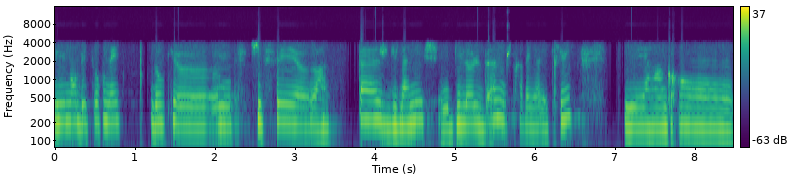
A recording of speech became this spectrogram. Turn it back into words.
éléments détournés. Donc euh, j'ai fait euh, un stage d'une année chez Bill Holden, je travaillais avec lui qui est un grand,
